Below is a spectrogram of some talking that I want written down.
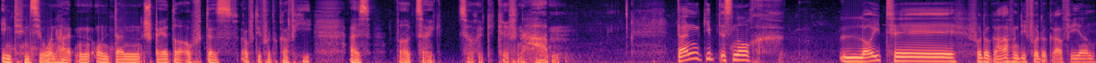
Intention hatten und dann später auf, das, auf die Fotografie als Werkzeug zurückgegriffen haben. Dann gibt es noch Leute, Fotografen, die fotografieren,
